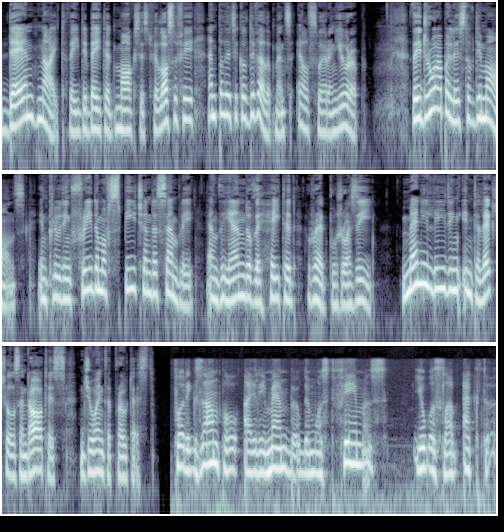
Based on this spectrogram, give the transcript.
Day and night they debated Marxist philosophy and political developments elsewhere in Europe. They drew up a list of demands, including freedom of speech and assembly and the end of the hated red bourgeoisie. Many leading intellectuals and artists joined the protest. For example, I remember the most famous Yugoslav actor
